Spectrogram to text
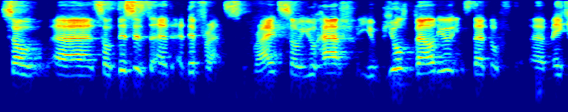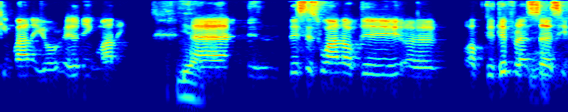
So uh, so this is a, a difference, right? So you have you build value instead of uh, making money or earning money. yeah. Uh, this is one of the uh, of the differences in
